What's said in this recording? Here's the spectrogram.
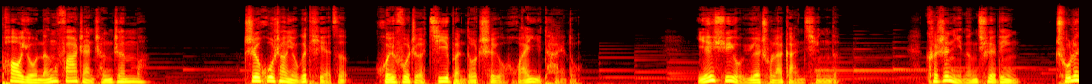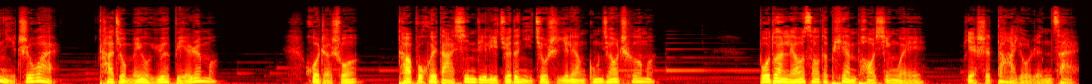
炮友能发展成真吗？知乎上有个帖子，回复者基本都持有怀疑态度。也许有约出来感情的，可是你能确定，除了你之外，他就没有约别人吗？或者说，他不会打心底里觉得你就是一辆公交车吗？不断聊骚的骗炮行为也是大有人在。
